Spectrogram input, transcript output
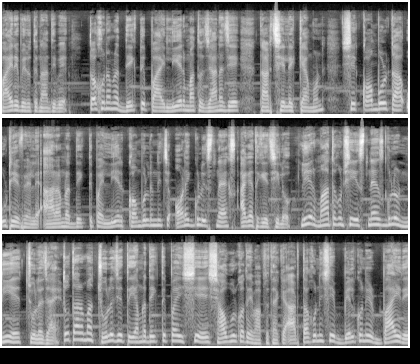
বাইরে বেরোতে না দিবে। তখন আমরা দেখতে পাই লিয়ের মা তো জানে যে তার ছেলে কেমন। সে কম্বলটা উঠিয়ে ফেলে আর আমরা দেখতে পাই লিয়ের কম্বলের নিচে অনেকগুলো স্ন্যাক্স আগে থেকে ছিল। লিয়ের মা তখন সেই স্ন্যাক্সগুলো নিয়ে চলে যায়। তো তার মা চলে যেতেই আমরা দেখতে পাই সে সাবুর কথাই ভাবতে থাকে আর তখনই সে বেলকনির বাইরে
